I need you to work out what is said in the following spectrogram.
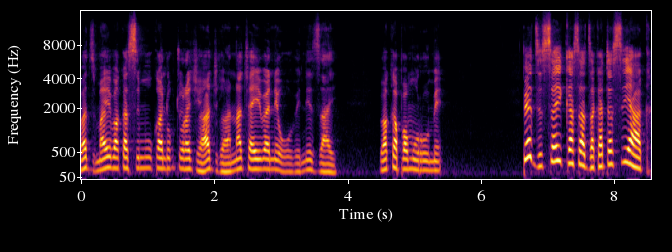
Vadzimai vakasimuka ndokutora chihadyana chaiva nehove nezai. Vakapa murume pedzisei kasadza katasiyaka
